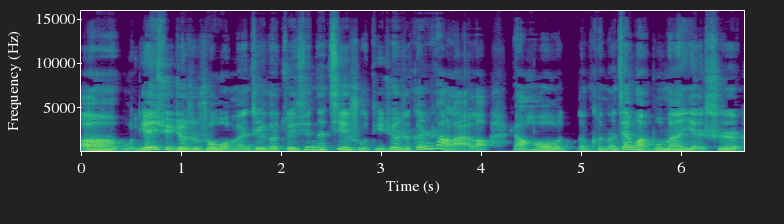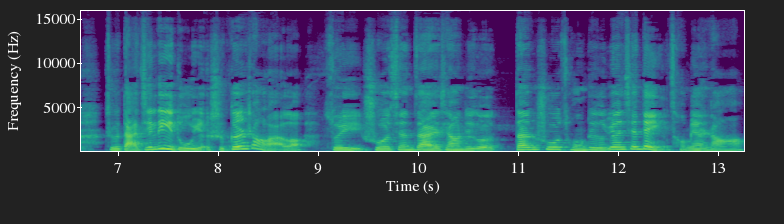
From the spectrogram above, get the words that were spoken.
呃，也许就是说我们这个最新的技术的确是跟上来了，然后可能监管部门也是这个打击力度也是跟上来了，所以说现在像这个单说从这个院线电影层面上哈，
